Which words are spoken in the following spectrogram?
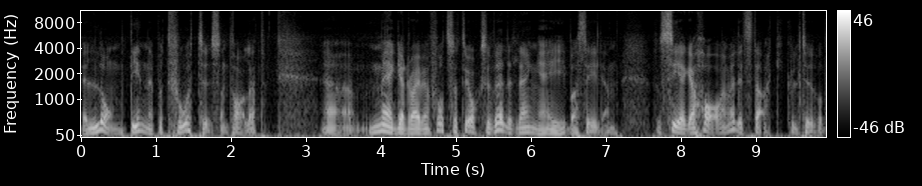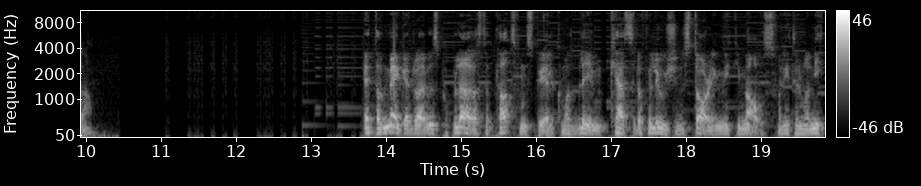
är långt inne på 2000-talet. Uh, fortsätter ju fortsätter också väldigt länge i Brasilien. Så Sega har en väldigt stark kultur där. Ett av Megadrivens populäraste plattformsspel kommer att bli Castle of Illusion starring Mickey Mouse från 1990.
